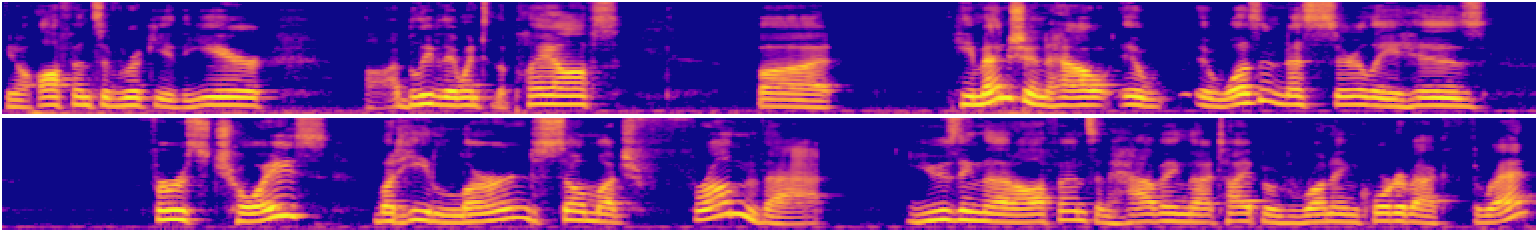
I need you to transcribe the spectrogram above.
you know, offensive rookie of the year. Uh, I believe they went to the playoffs, but he mentioned how it it wasn't necessarily his first choice, but he learned so much from that using that offense and having that type of running quarterback threat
